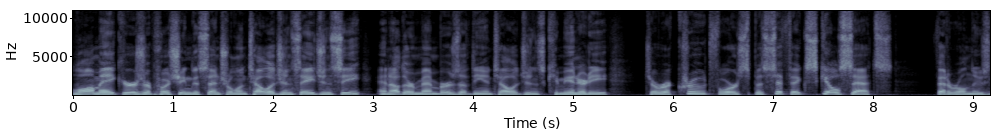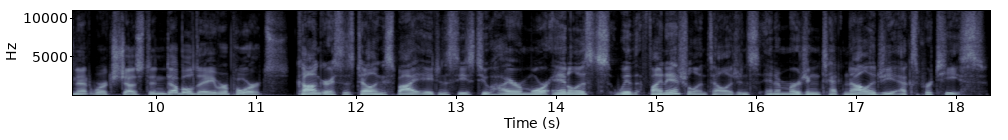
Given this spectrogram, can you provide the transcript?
Lawmakers are pushing the Central Intelligence Agency and other members of the intelligence community to recruit for specific skill sets. Federal News Network's Justin Doubleday reports. Congress is telling spy agencies to hire more analysts with financial intelligence and emerging technology expertise.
